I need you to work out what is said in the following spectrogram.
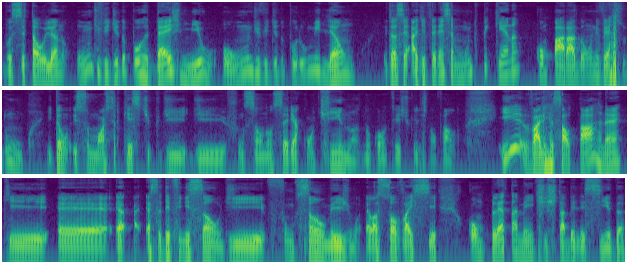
você está olhando 1 dividido por 10 mil, ou 1 dividido por 1 milhão. Então, assim, a diferença é muito pequena comparado ao universo do 1. Então, isso mostra que esse tipo de, de função não seria contínua no contexto que eles estão falando. E vale ressaltar né, que é, é essa definição de função mesmo, ela só vai ser completamente estabelecida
